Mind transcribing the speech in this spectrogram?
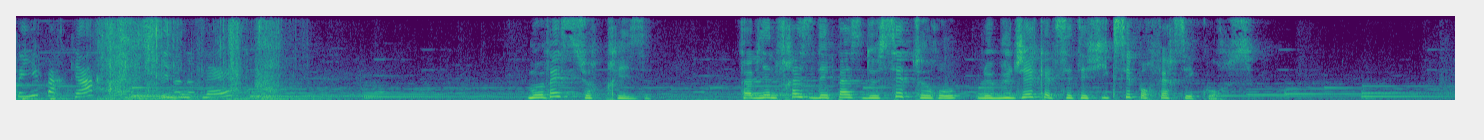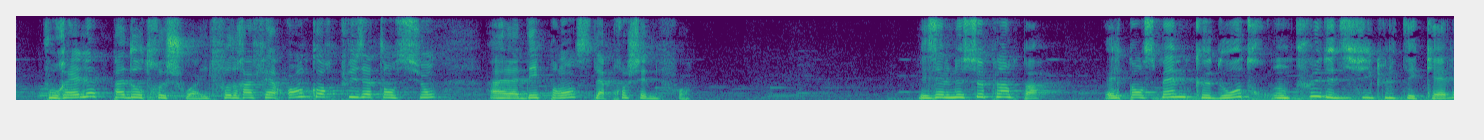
Vous par carte, s'il vous plaît. Mauvaise surprise. Fabienne Fraisse dépasse de 7 euros le budget qu'elle s'était fixé pour faire ses courses. Pour elle, pas d'autre choix. Il faudra faire encore plus attention à la dépense la prochaine fois. Mais elle ne se plaint pas. Elle pense même que d'autres ont plus de difficultés qu'elle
